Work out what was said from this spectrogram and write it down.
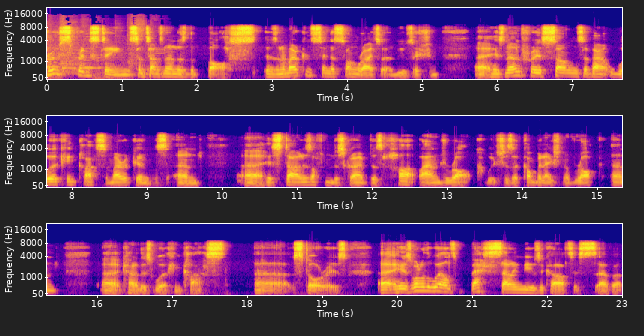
Bruce Springsteen, sometimes known as the Boss, is an American singer songwriter and musician. Uh, he's known for his songs about working class Americans, and uh, his style is often described as heartland rock, which is a combination of rock and uh, kind of this working class uh, stories. Uh, he's one of the world's best selling music artists ever.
